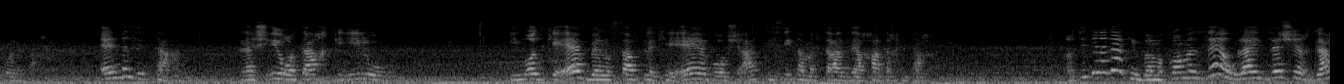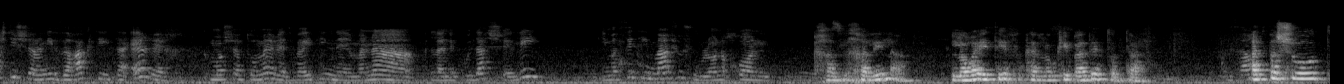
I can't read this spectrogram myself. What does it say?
הכל לפח. אין בזה טעם להשאיר אותך כאילו עם עוד כאב בנוסף לכאב, או שאת תיסי את המסע הזה אחר כך איתך. רציתי לדעת אם במקום הזה, אולי זה שהרגשתי שאני זרקתי את הערך, כמו שאת אומרת, והייתי נאמנה לנקודה שלי, אם עשיתי משהו שהוא לא נכון. חס וחלילה. לא ראיתי איפה כאן לא כיבדת אותה. את פשוט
